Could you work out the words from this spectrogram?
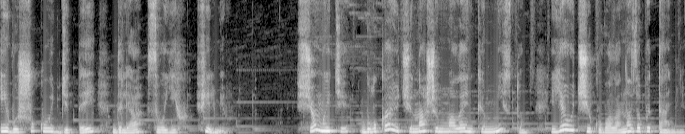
і вишукують дітей для своїх фільмів. Щомиті, блукаючи нашим маленьким містом, я очікувала на запитання:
